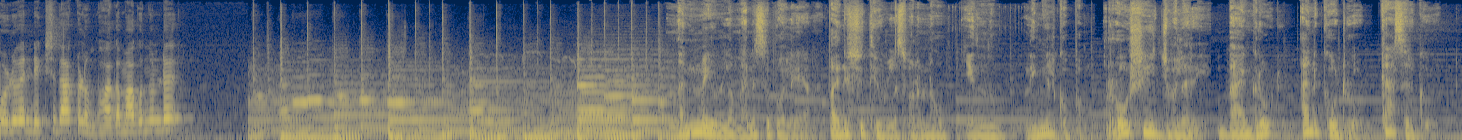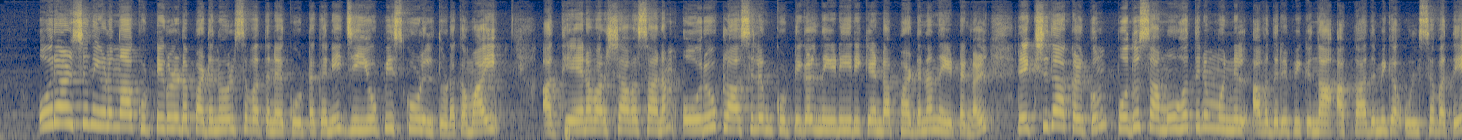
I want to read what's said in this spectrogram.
മുഴുവൻ രക്ഷിതാക്കളും ഭാഗമാകുന്നുണ്ട്. നന്മയുള്ള മനസ്സ് പോലെയാണ് പരിശുദ്ധിയുള്ള സ്വർണവും എന്നും നിങ്ങൾക്കൊപ്പം Roshi jewellery bank road Ankot road Kasaragod. ഒരാഴ്ച നീളുന്ന കുട്ടികളുടെ പഠനോത്സവത്തിന് കൂട്ടക്കനി ജി യു പി സ്കൂളിൽ തുടക്കമായി. അധ്യയന വർഷാവസാനം ഓരോ ക്ലാസ്സിലും കുട്ടികൾ നേടിയിരിക്കേണ്ട പഠന നേട്ടങ്ങൾ രക്ഷിതാക്കൾക്കും പൊതുസമൂഹത്തിനും മുന്നിൽ അവതരിപ്പിക്കുന്ന അക്കാദമിക ഉത്സവത്തെ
